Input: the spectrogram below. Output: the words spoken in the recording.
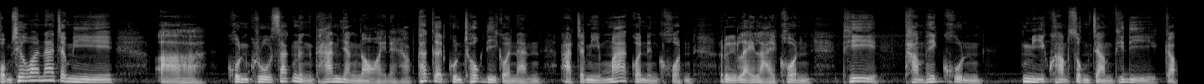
ผมเชื่อว่าน่าจะมีอ่า คุณครูสักหนึ่งท่านอย่างน้อยนะครับ ถ้าเกิดคุณโชคดีกว่านั้น อาจจะมีมากกว่าหนึ่งคน หรือหลาย ๆ คนที่ทำให้คุณมีความทรงจำที่ดีกับ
